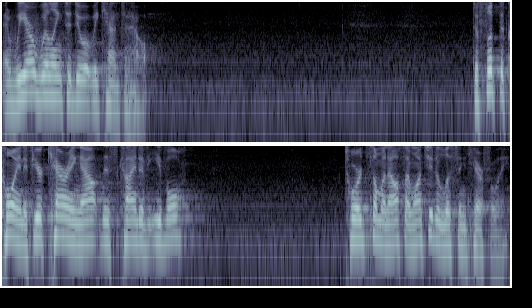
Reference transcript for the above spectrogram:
And we are willing to do what we can to help. To flip the coin, if you're carrying out this kind of evil towards someone else, I want you to listen carefully.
